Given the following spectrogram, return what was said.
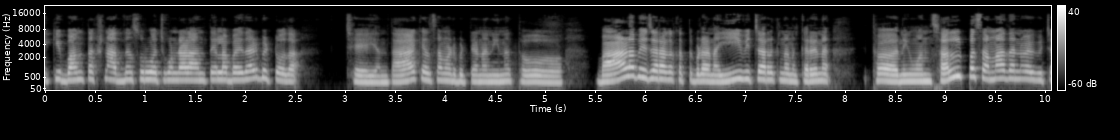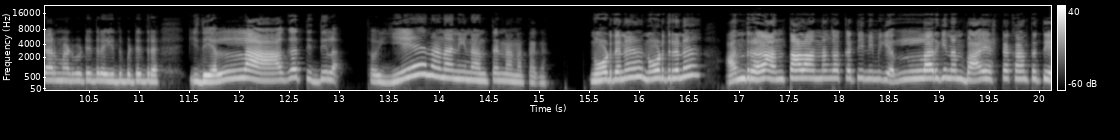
ಈಕಿ ಬಂದ ತಕ್ಷಣ ಅದನ್ನ ಶುರು ಹಚ್ಕೊಂಡಾಳ ಅಂತೆಲ್ಲ ಬಿಟ್ಟು ಬಿಟ್ಟೋದ. ಛೇ, ಎಂತ ಕೆಲಸ ಮಾಡಿಬಿಟ್ಟೆ ನಾನು ನೀನು? ಥೋ ಭಾಳ ಬೇಜಾರಾಗಕತ್ತು ಬಿಡೋಣ ಈ ವಿಚಾರಕ್ಕೆ ನಾನು ಕರೆನ ನೀವು ಒಂದು ಸ್ವಲ್ಪ ಸಮಾಧಾನವಾಗಿ ವಿಚಾರ ಮಾಡಿಬಿಟ್ಟಿದ್ರೆ, ಇದು ಬಿಟ್ಟಿದ್ರೆ ಇದೆಲ್ಲ ಆಗತ್ತಿದ್ದಿಲ್ಲ. ಏನಣ್ಣ ನೀನು ಅಂತ ನನ್ನ ತಗ? ನೋಡ್ದೇನೆ, ನೋಡಿದ್ರೇನ? ಅಂದ್ರ ಅಂತಾಳ ಅನ್ನಂಗಾಕತಿ ನಿಮಗೆ ಎಲ್ಲರಿಗೆ ನನ್ನ ಬಾಯಿ ಅಷ್ಟೇ ಕಾಣ್ತತಿ.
